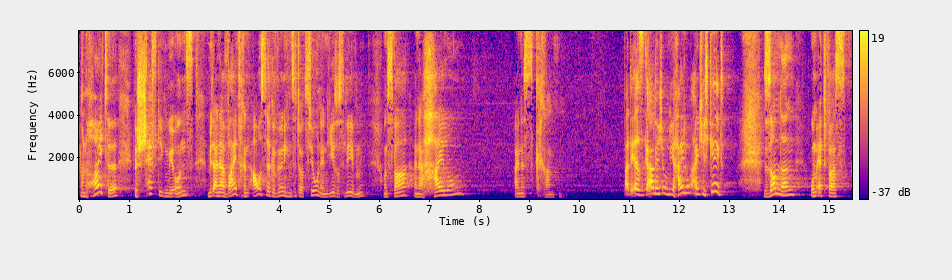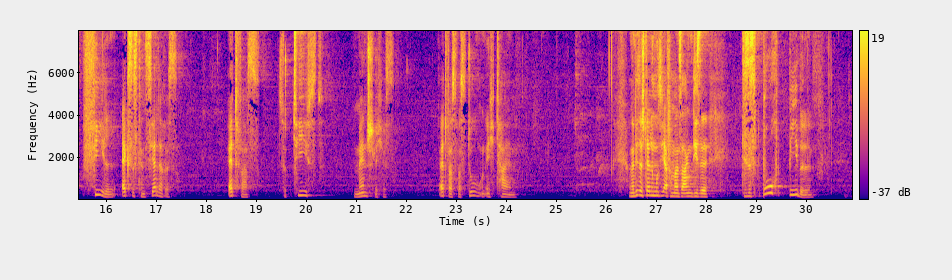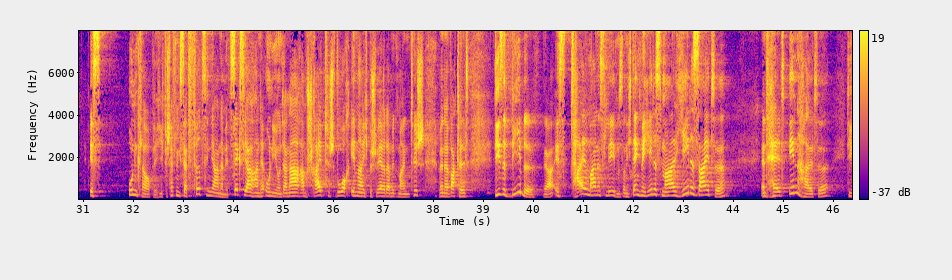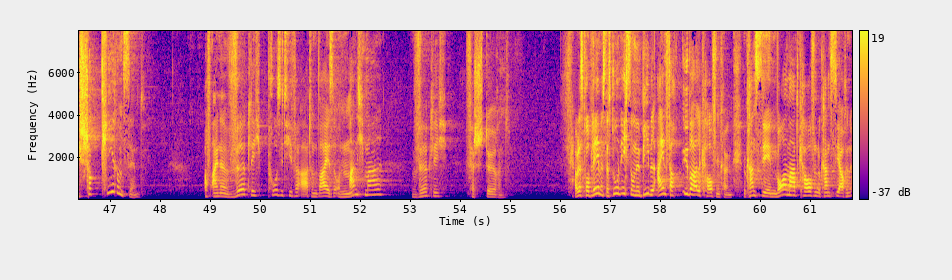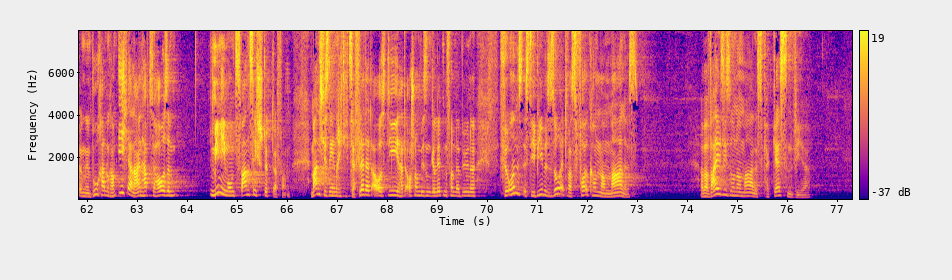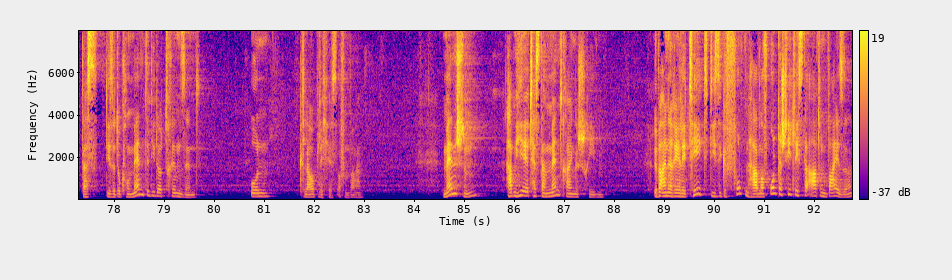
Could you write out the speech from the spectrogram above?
Und heute beschäftigen wir uns mit einer weiteren außergewöhnlichen Situation in Jesus Leben, und zwar einer Heilung eines Kranken bei der es gar nicht um die Heilung eigentlich geht, sondern um etwas viel Existenzielleres, etwas zutiefst Menschliches, etwas, was du und ich teilen. Und an dieser Stelle muss ich einfach mal sagen, diese, dieses Buch Bibel ist unglaublich. Ich beschäftige mich seit 14 Jahren damit, sechs Jahre an der Uni und danach am Schreibtisch, wo auch immer. Ich beschwere damit meinen Tisch, wenn er wackelt. Diese Bibel ja, ist Teil meines Lebens und ich denke mir jedes Mal, jede Seite enthält Inhalte, die schockierend sind. Auf eine wirklich positive Art und Weise und manchmal wirklich verstörend. Aber das Problem ist, dass du und ich so eine Bibel einfach überall kaufen können. Du kannst sie in Walmart kaufen, du kannst sie auch in irgendeinem Buchhandlung kaufen. Ich allein habe zu Hause Minimum 20 Stück davon. Manche sehen richtig zerfleddert aus, die hat auch schon ein bisschen gelitten von der Bühne. Für uns ist die Bibel so etwas vollkommen Normales. Aber weil sie so normal ist, vergessen wir, dass diese Dokumente, die dort drin sind, Unglaubliches offenbaren. Menschen haben hier ihr Testament reingeschrieben über eine Realität, die sie gefunden haben auf unterschiedlichste Art und Weise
